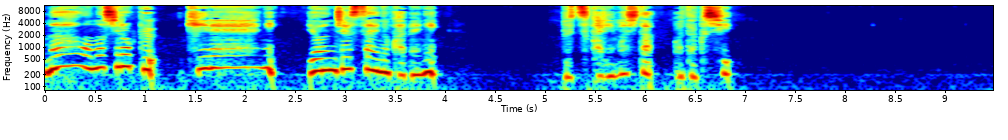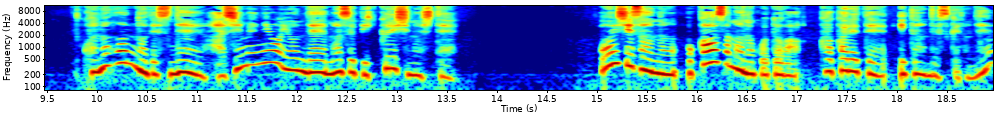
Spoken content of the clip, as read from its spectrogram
まあ面白く、綺麗に40歳の壁にぶつかりました、私。この本のですね、初めにを読んでまずびっくりしまして、大石さんのお母様のことが書かれていたんですけどね、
